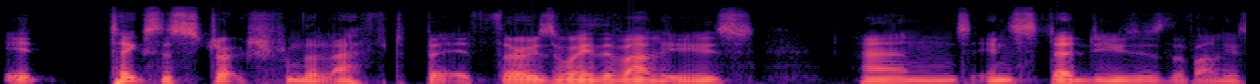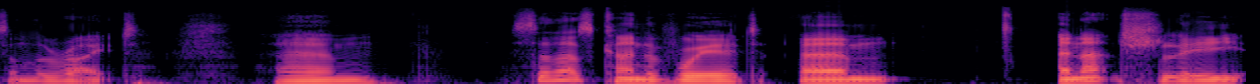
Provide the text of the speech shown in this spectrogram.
it takes the structure from the left, but it throws away the values and instead uses the values on the right. Um, so that's kind of weird. Um, and actually,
